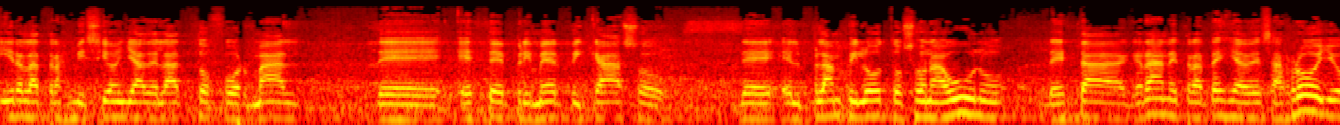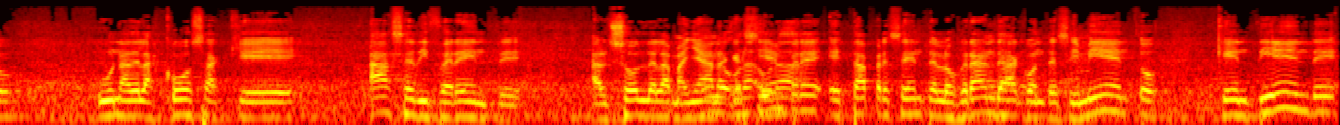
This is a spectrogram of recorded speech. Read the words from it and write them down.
ir a la transmisión ya del acto formal de este primer Picasso del Plan Piloto Zona 1, de esta gran estrategia de desarrollo. Una de las cosas que hace diferente al sol de la mañana, que una- siempre está presente en los grandes acontecimientos, que entiende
